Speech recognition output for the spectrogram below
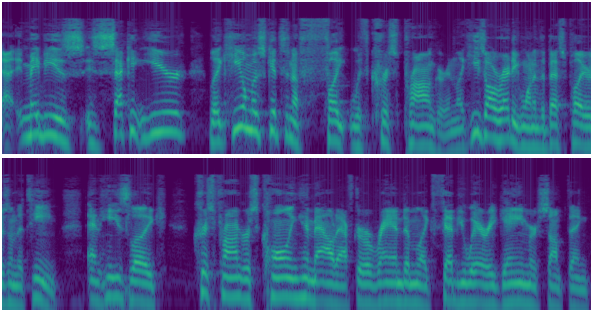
uh, maybe his his second year. Like he almost gets in a fight with Chris Pronger, and like he's already one of the best players on the team, and he's like Chris Pronger's calling him out after a random like February game or something.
